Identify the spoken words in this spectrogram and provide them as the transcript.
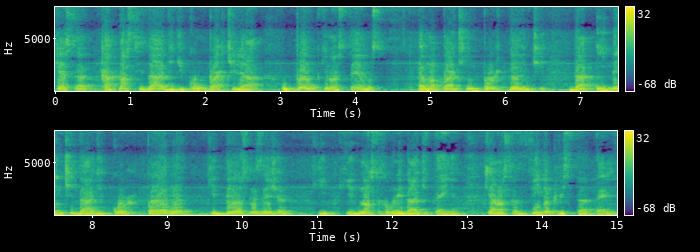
que essa capacidade de compartilhar o pouco que nós temos é uma parte importante da identidade corpórea que Deus deseja que, que nossa comunidade tenha, que a nossa vida cristã tenha.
